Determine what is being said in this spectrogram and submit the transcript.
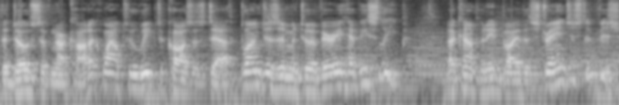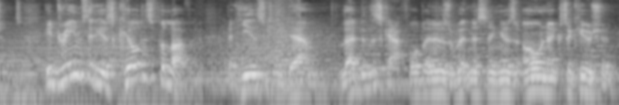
The dose of narcotic, while too weak to cause his death, plunges him into a very heavy sleep, accompanied by the strangest of visions. He dreams that he has killed his beloved, that he is condemned, led to the scaffold, and is witnessing his own execution.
